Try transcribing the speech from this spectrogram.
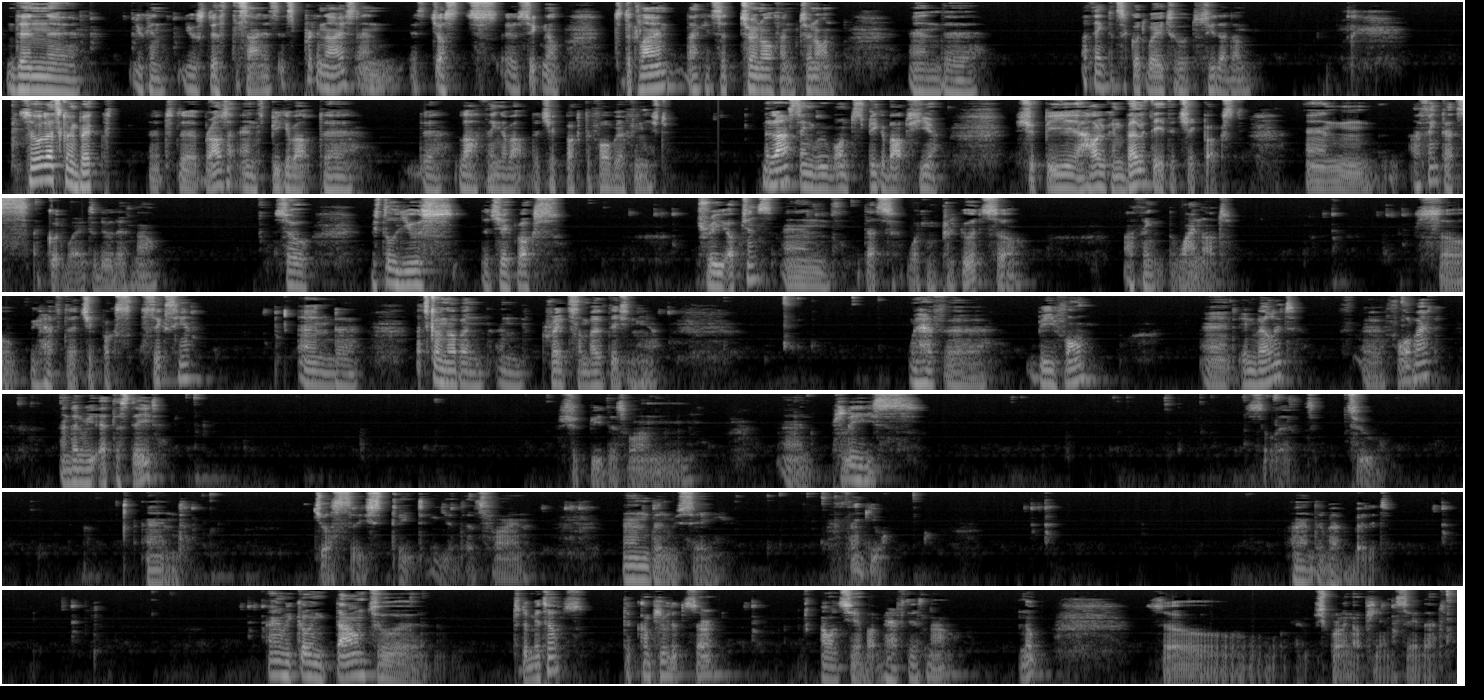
then uh, you can use this design it's, it's pretty nice and it's just a signal to the client like it's a turn off and turn on and uh, I think that's a good way to, to see that done so let's going back uh, to the browser and speak about the, the last thing about the checkbox before we are finished. The last thing we want to speak about here should be how you can validate the checkbox and I think that's a good way to do this now. So we still use the checkbox three options and that's working pretty good. So I think why not? So we have the checkbox 6 here and uh, let's go up and, and create some validation here. We have uh, b form and invalid uh, fallback and then we add the state should be this one. And please select two. And just say state. Yeah that's fine. And then we say thank you. And then we have valid. And we're going down to uh, to the methods the computer. sorry I want to see about we have this now. Nope. So I'm scrolling up here and say that.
